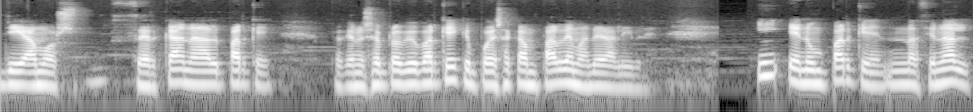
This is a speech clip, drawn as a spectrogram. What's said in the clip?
digamos, cercana al parque, porque no es el propio parque, que puedes acampar de manera libre. Y en un parque nacional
